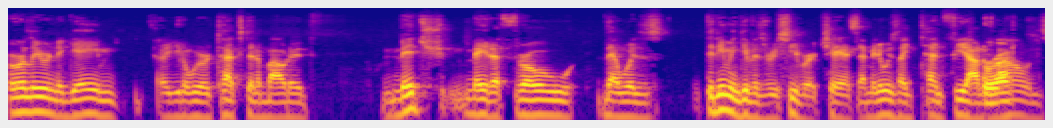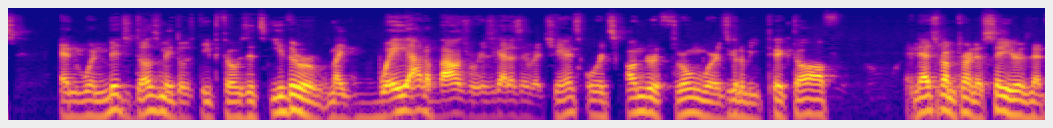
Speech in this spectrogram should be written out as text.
earlier in the game, uh, you know, we were texting about it. Mitch made a throw that was didn't even give his receiver a chance. I mean, it was like ten feet out of Correct. bounds. And when Mitch does make those deep throws, it's either like way out of bounds where his guy doesn't have a chance, or it's underthrown where it's going to be picked off. And that's what I'm trying to say here is that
